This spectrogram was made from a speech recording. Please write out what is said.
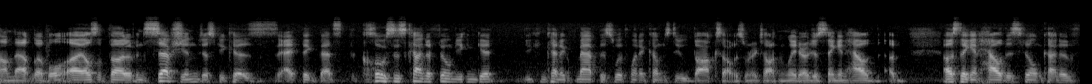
on that level, I also thought of Inception just because I think that's the closest kind of film you can get. You can kind of map this with when it comes to box office. When we're talking later, I was just thinking how uh, I was thinking how this film kind of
